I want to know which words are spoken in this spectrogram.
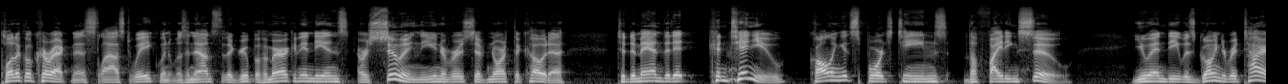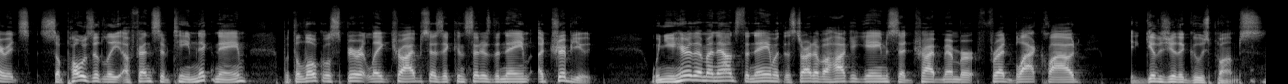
political correctness last week when it was announced that a group of American Indians are suing the University of North Dakota to demand that it continue calling its sports teams the Fighting Sioux. UND was going to retire its supposedly offensive team nickname, but the local Spirit Lake tribe says it considers the name a tribute. When you hear them announce the name at the start of a hockey game, said tribe member Fred Blackcloud, it gives you the goosebumps.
